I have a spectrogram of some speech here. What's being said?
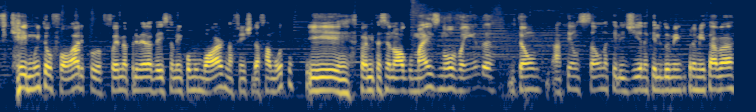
Fiquei muito eufórico, foi minha primeira vez também como Mor na frente da Famuta e para mim está sendo algo mais novo ainda. Então, a tensão naquele dia, naquele domingo para mim estava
